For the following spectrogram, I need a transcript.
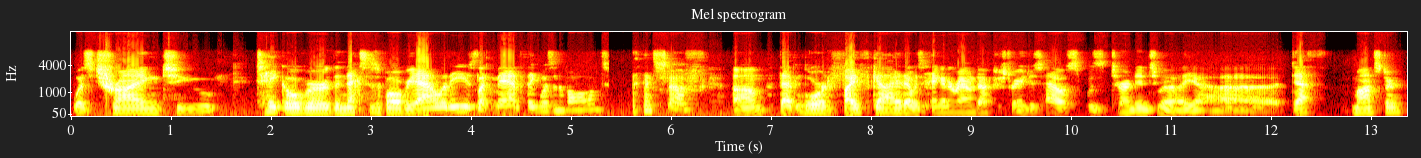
was trying to take over the nexus of all realities, like Man Thing was involved and stuff. Um, that Lord Fife guy that was hanging around Doctor Strange's house was turned into a uh, death monster,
